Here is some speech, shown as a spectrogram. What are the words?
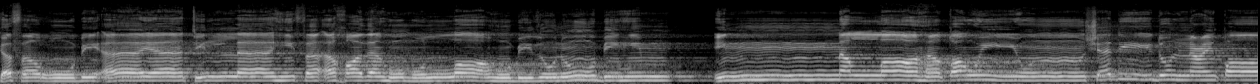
كفروا بايات الله فاخذهم الله بذنوبهم ان الله قوي شديد العقاب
